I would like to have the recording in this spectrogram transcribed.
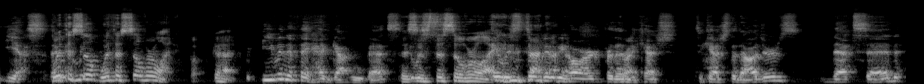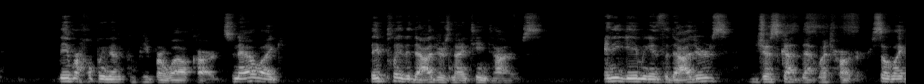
yes, with I a mean, sil- with a silver lining. But go ahead. even if they had gotten Betts, This it was, is the silver lining. it was still going to be hard for them Right. to catch to catch the Dodgers. That said, they were hoping to compete for a wild card. So now, like, they play the Dodgers 19 times. Any game against the Dodgers just got that much harder. So, like,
